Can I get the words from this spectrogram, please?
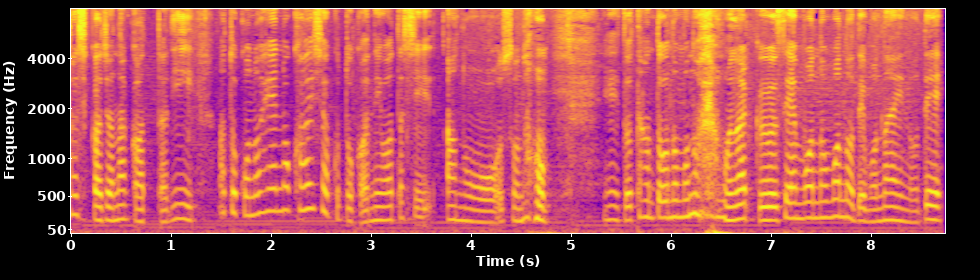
確かじゃなかったりあとこの辺の解釈とかね私あのそのえーと、担当のものでもなく 専門のものでもないので、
